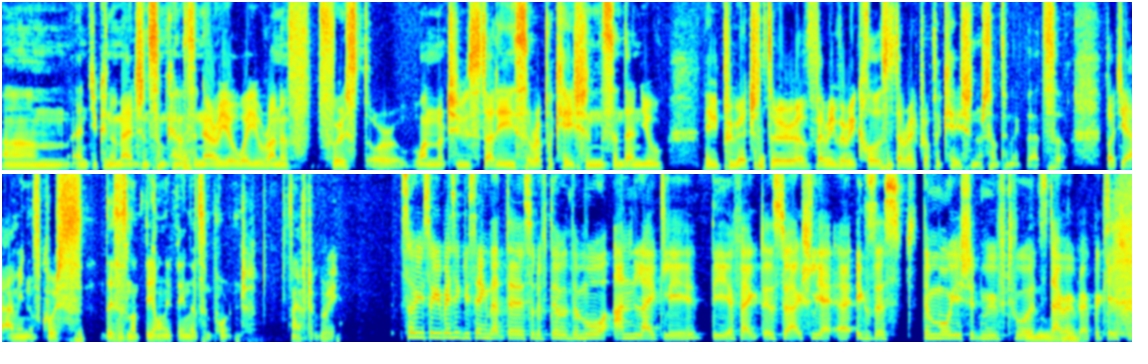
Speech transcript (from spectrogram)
Um, and you can imagine some kind of scenario where you run a f- first or one or two studies or replications, and then you maybe pre-register a very very close direct replication or something like that. So, but yeah, I mean, of course, this is not the only thing that's important. I have to agree. So, so you're basically saying that the sort of the, the more unlikely the effect is to actually uh, exist, the more you should move towards mm. direct replication.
